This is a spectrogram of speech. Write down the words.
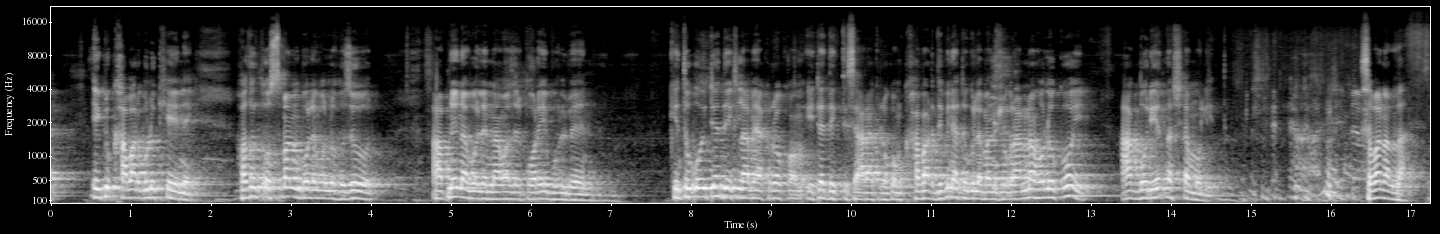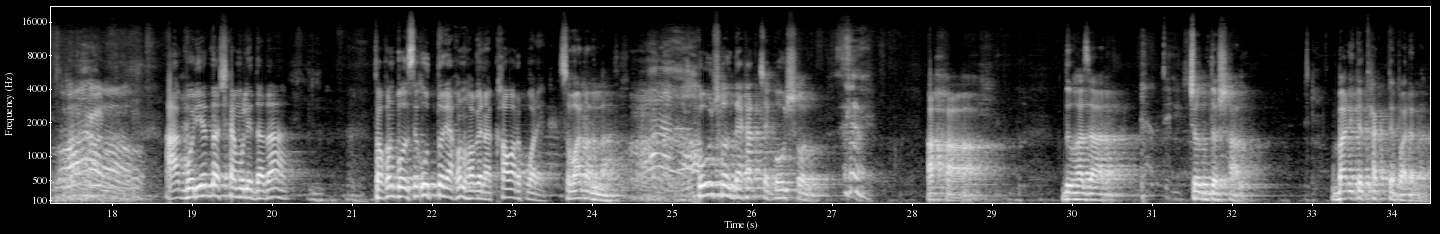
একটু খাবারগুলো খেয়ে নে। হজরত ওসমান বলে বলল, হুজুর, আপনি না বললেন নামাজের পরেই বলবেন। কিন্তু ওইটা দেখলাম একরকম, এটা দেখতেছে আর একরকম খাবার দেবেন এতগুলো মানুষ রান্না হলো কই? আকবরিয়ত না শ্যামলিয়ত সোবান আল্লাহ আকবরিয়ত না শ্যামলিয়ত দাদা? তখন বলছে, উত্তর এখন হবে না, খাওয়ার পরে। সোবান আল্লাহ কৌশল দেখাচ্ছে, কৌশল। আহা দু হাজার চোদ্দ সাল। বাড়িতে থাকতে পারে না।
